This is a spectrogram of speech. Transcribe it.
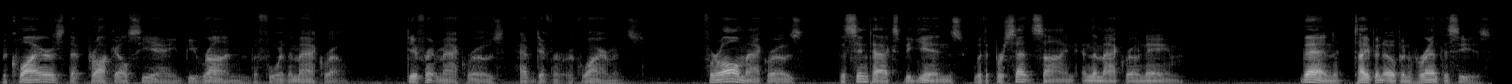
requires that proc LCA be run before the macro. Different macros have different requirements. For all macros, the syntax begins with a percent sign and the macro name. Then type in open parentheses.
